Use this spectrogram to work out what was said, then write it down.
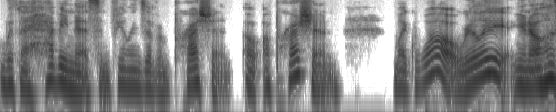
with a heaviness and feelings of impression, oppression. I'm like, whoa, really? You know,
